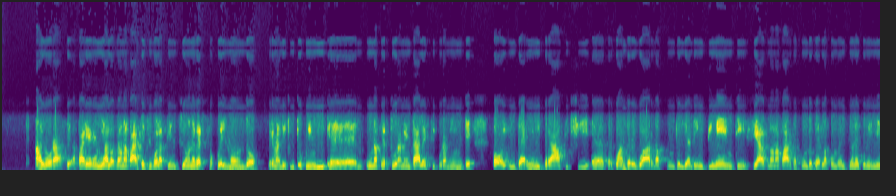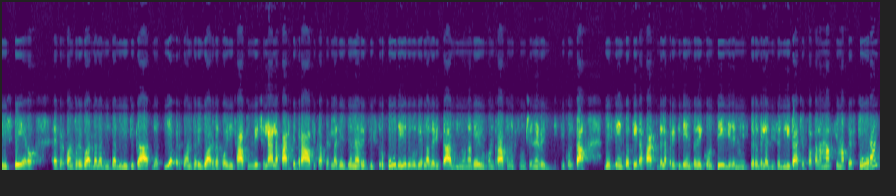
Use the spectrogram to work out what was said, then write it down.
Allora, se, a parere mio, allora, da una parte ci vuole attenzione verso quel mondo, prima di tutto, quindi eh, un'apertura mentale sicuramente. Poi in termini pratici, eh, per quanto riguarda appunto gli adempimenti, sia da una parte appunto per la convenzione con il Ministero, eh, per quanto riguarda la disability card, sia per quanto riguarda poi di fatto invece la, la parte pratica per l'adesione al registro PUDE, io devo dire la verità di non aver incontrato nessun genere di difficoltà, nel senso che da parte della Presidenza dei Consigli e del Ministero della Disabilità c'è stata la massima apertura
